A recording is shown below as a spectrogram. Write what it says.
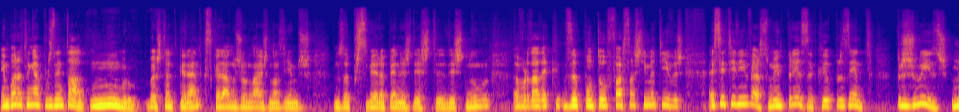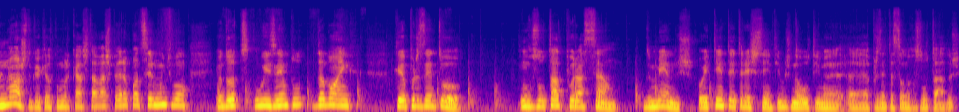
Embora tenha apresentado um número bastante grande, que se calhar nos jornais nós íamos nos aperceber apenas deste, deste número, a verdade é que desapontou face às estimativas. Em sentido inverso, uma empresa que apresente prejuízos menores do que aquele que o mercado estava à espera pode ser muito bom. Eu dou-te o exemplo da Boeing, que apresentou um resultado por ação de menos 83 cêntimos na última uh, apresentação de resultados,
